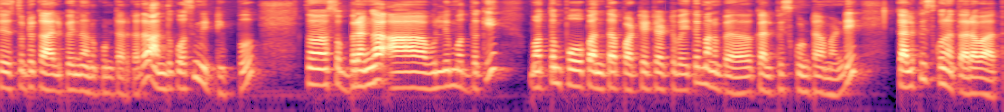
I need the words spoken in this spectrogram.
చేస్తుంటే కాలిపోయింది అనుకుంటారు కదా అందుకోసం ఈ టిప్ శుభ్రంగా ఆ ఉల్లి ముద్దకి మొత్తం పోపు అంతా పట్టేటట్టు అయితే మనం ఆ, కలిపేసుకుంటామండి. తర్వాత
